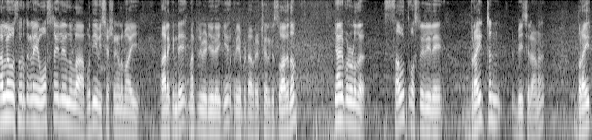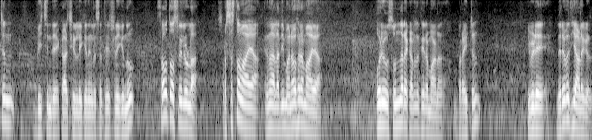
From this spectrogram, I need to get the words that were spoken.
ഹലോ സുഹൃത്തുക്കളെ ഓസ്ട്രേലിയയിൽ നിന്നുള്ള പുതിയ വിശേഷങ്ങളുമായി പാലക്കിന്റെ മറ്റൊരു വീഡിയോയിലേക്ക് പ്രിയപ്പെട്ട പ്രേക്ഷകർക്ക് സ്വാഗതം. ഞാനിപ്പോൾ ഉള്ളത് സൗത്ത് ഓസ്ട്രേലിയയിലെ ബ്രൈറ്റൺ ബീച്ചിലാണ്. ബ്രൈറ്റൺ ബീച്ചിന്റെ കാഴ്ചകളിലേക്ക് നിങ്ങൾ ശ്രദ്ധ ക്ഷണിക്കുന്നു. സൗത്ത് ഓസ്ട്രേലിയയിലുള്ള പ്രശസ്തമായ എന്നാൽ അതിമനോഹരമായ ഒരു സുന്ദര കടൽത്തീരമാണ് ബ്രൈറ്റൺ. ഇവിടെ നിരവധി ആളുകൾ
